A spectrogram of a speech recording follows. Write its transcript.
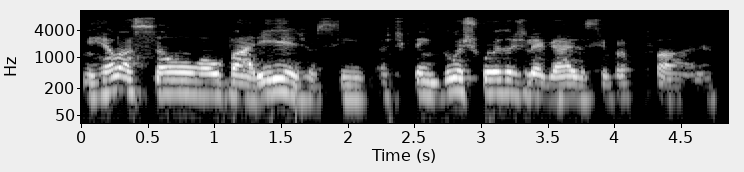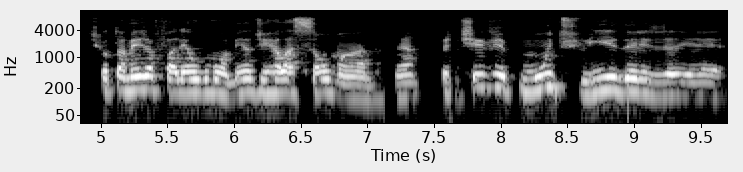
em relação ao varejo, assim, acho que tem duas coisas legais assim para falar, né? Acho que eu também já falei em algum momento de relação humana, né? Eu tive muitos líderes, é,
